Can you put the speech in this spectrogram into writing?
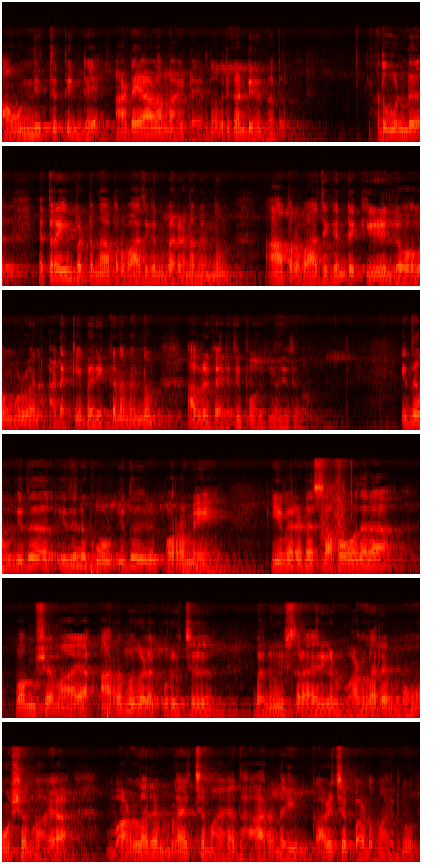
ഔന്നിത്യത്തിന്റെ അടയാളമായിട്ടായിരുന്നു അവർ കണ്ടിരുന്നത്. അതുകൊണ്ട് എത്രയും പെട്ടെന്ന് ആ പ്രവാചകൻ വരണമെന്നും ആ പ്രവാചകന്റെ കീഴിൽ ലോകം മുഴുവൻ അടക്കി ഭരിക്കണമെന്നും അവർ കരുതി പോയിരുന്നിരുന്നു ഇത് ഇത് ഇതിന് ഇതിന് പുറമേ ഇവരുടെ സഹോദര വംശമായ അറബുകളെക്കുറിച്ച് ബനു ഇസ്രായേലുകൾ വളരെ മോശമായ വളരെ മ്ലേച്ഛമായ ധാരണയും കാഴ്ചപ്പാടുമായിരുന്നു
